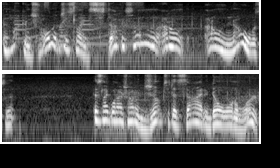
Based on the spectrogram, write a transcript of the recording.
Is my controller just like stuck or something? I don't I don't know what's it. It's like when I try to jump to the side, it don't want to work.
